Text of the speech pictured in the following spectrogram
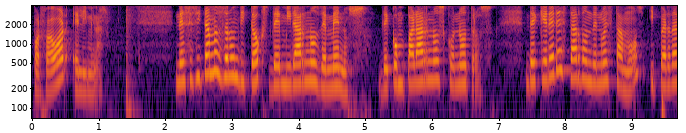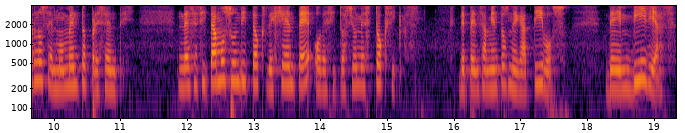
por favor, eliminar. Necesitamos hacer un detox de mirarnos de menos, de compararnos con otros, de querer estar donde no estamos y perdernos el momento presente. Necesitamos un detox de gente o de situaciones tóxicas, de pensamientos negativos, de envidias.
